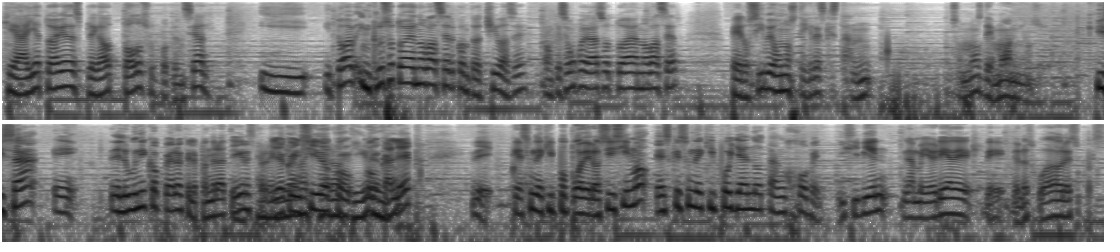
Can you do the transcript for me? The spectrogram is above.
que haya todavía desplegado todo su potencial. Y, incluso todavía no va a ser contra Chivas, ¿eh? aunque sea un juegazo, todavía no va a ser. Pero sí veo unos tigres que están. Son unos demonios. Quizá eh, el único pero que le pondrá a Tigres, porque yo coincido con, Tigres, con ¿no? Caleb, de que es un equipo poderosísimo, es que es un equipo ya no tan joven. Y si bien la mayoría de, de- de los jugadores pues,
